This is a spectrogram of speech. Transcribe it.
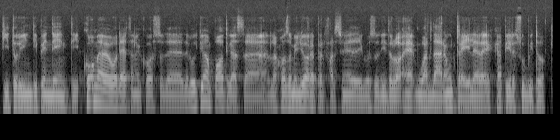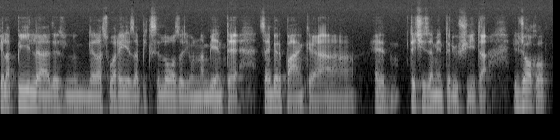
titoli indipendenti. Come avevo detto nel corso de- dell'ultimo podcast eh, la cosa migliore per farsi un'idea di questo titolo è guardare un trailer e capire subito che la pill de- della sua resa pixelosa di un ambiente cyberpunk è decisamente riuscita. Il gioco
